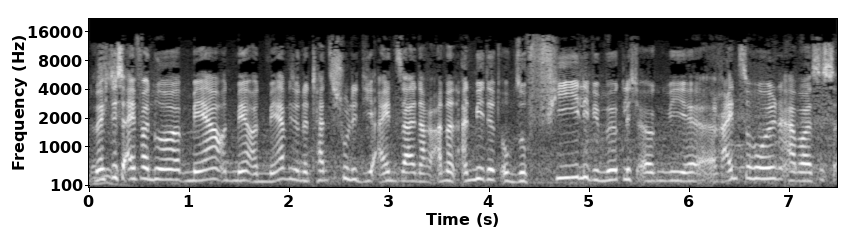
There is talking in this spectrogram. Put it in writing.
Das Möchte ich einfach nur mehr und mehr und mehr, wie so eine Tanzschule, die einen Saal nach anderen anbietet, um so viele wie möglich irgendwie reinzuholen. Aber es ist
